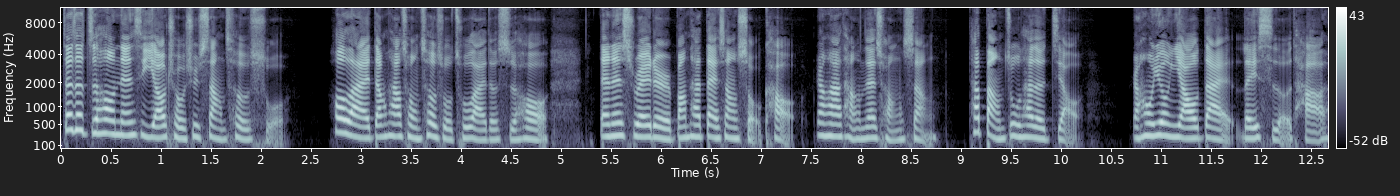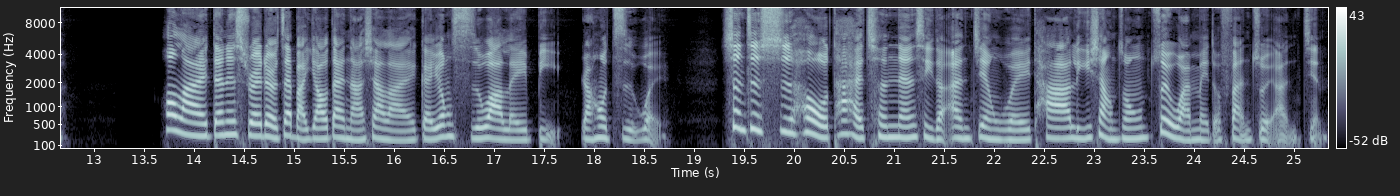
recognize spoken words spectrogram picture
在这之后，Nancy 要求去上厕所。后来，当他从厕所出来的时候，Dennis Rader 帮他戴上手铐，让他躺在床上，他绑住他的脚，然后用腰带勒死了他。后来，Dennis Rader 再把腰带拿下来，改用丝袜勒毙，然后自卫。甚至事后，他还称 Nancy 的案件为他理想中最完美的犯罪案件。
